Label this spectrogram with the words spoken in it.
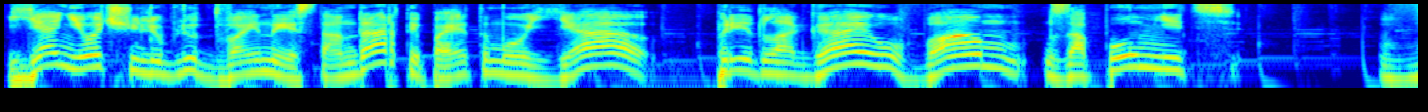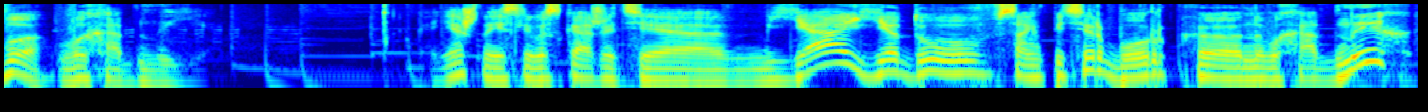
Я не очень люблю двойные стандарты, поэтому я предлагаю вам запомнить в выходные. Конечно, если вы скажете, я еду в Санкт-Петербург э, на выходных,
